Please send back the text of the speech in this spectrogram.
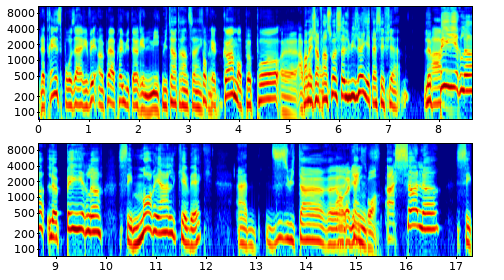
Le train est supposé arriver un peu après 8h30. 8h35. Sauf que comme on peut pas euh, avoir... Ouais, mais Jean-François, celui-là, il est assez fiable. Le ah, pire, ben... là, le pire, là, c'est Montréal-Québec à 18h15. Euh, on revient le soir. Ah, ça, là, c'est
